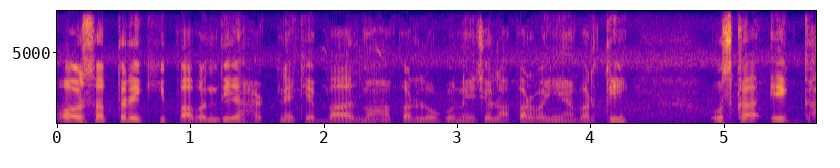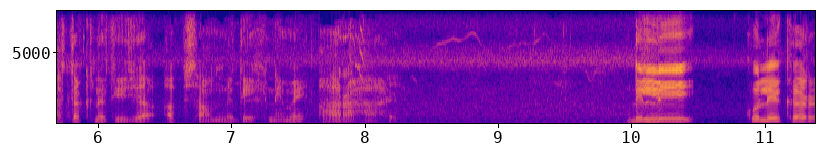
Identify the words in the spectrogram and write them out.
और सब तरह की पाबंदियाँ हटने के बाद वहाँ पर लोगों ने जो लापरवाहियाँ बरती, उसका एक घातक नतीजा अब सामने देखने में आ रहा है। दिल्ली को लेकर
